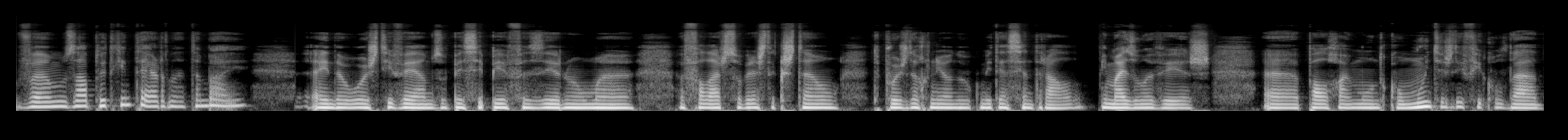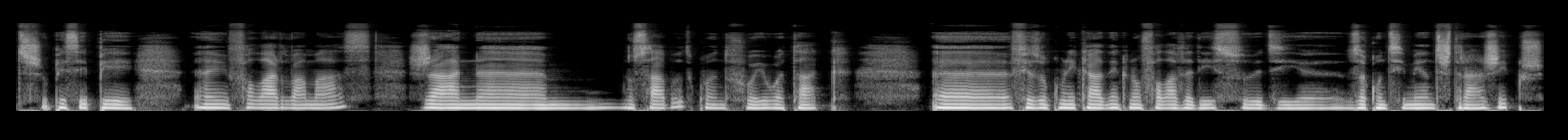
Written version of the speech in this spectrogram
vamos à política interna também. Ainda hoje tivemos o PCP a fazer uma, a falar sobre esta questão depois da reunião do Comitê Central. E mais uma vez, uh, Paulo Raimundo com muitas dificuldades, o PCP, em falar do Hamas, já na, no sábado, quando foi o ataque Uh, fez um comunicado em que não falava disso, dizia os acontecimentos trágicos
